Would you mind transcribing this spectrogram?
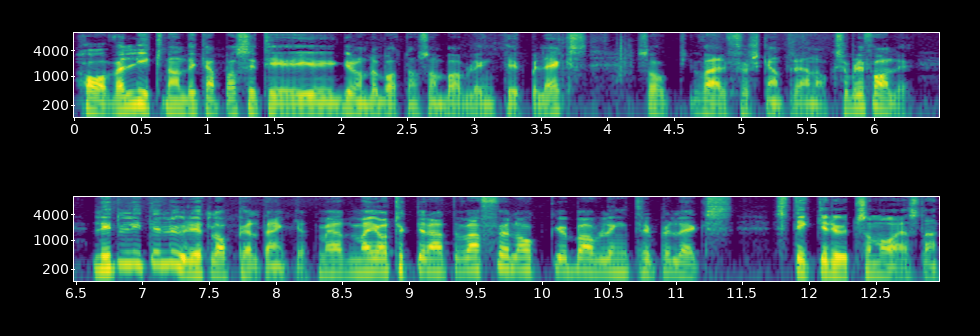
har väl liknande kapacitet i grund och botten som Bubbling Triple X. Så varför ska inte den också bli farlig? Lite, lite lurigt lopp helt enkelt. Men, men jag tycker att Waffel och Bubbling Triple X sticker ut som A-hästar.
